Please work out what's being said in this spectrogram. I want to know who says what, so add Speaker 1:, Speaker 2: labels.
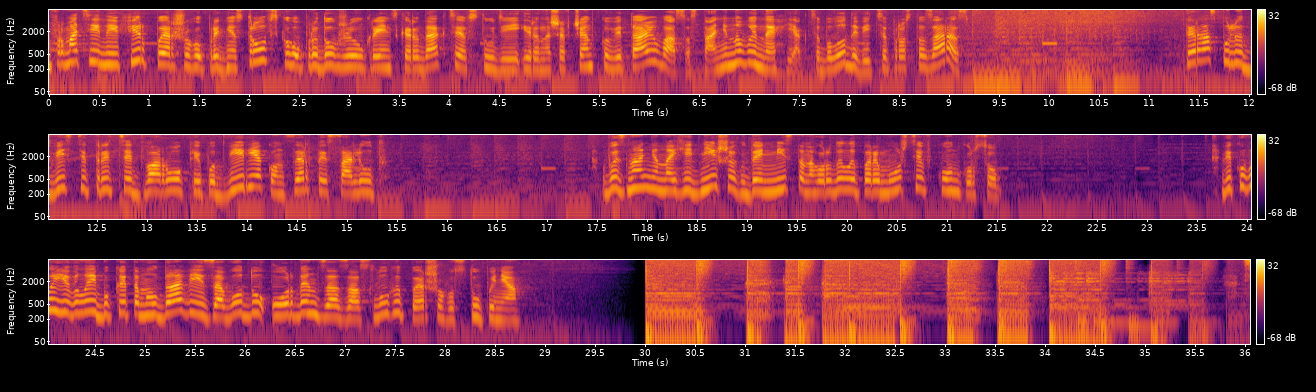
Speaker 1: Інформаційний ефір першого Придністровського продовжує українська редакція в студії Ірина Шевченко. Вітаю вас. Останні новини. Як це було? Дивіться просто зараз. Терасполю 232 роки. Подвір'я, концерти, салют. Визнання найгідніших в день міста нагородили переможців конкурсу. Віковий ювілей букета Молдавії заводу орден за заслуги першого ступеня.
